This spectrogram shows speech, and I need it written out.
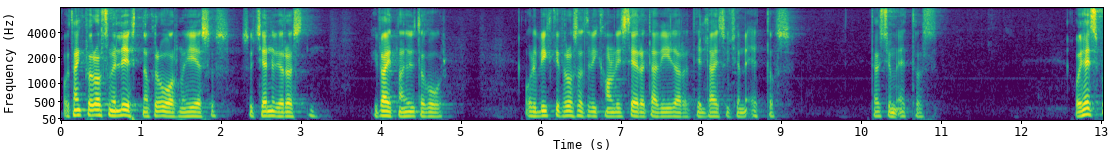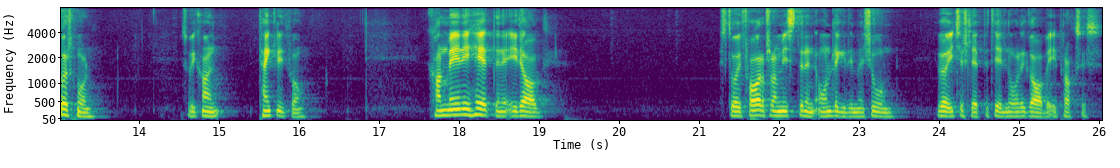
Og tenk på oss som har levd noen år med Jesus, så kjenner vi røsten. Vi veit når han er ute og går. Og det er viktig for oss at vi kanaliserer dette videre til de som kommer etter oss. De som kommer etter oss. Og jeg har et spørsmål som vi kan tenke litt på. kan menighetene i dag stå i fare for å miste den åndelige dimensjonen ved å ikke slippe til nådegave i praksis.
